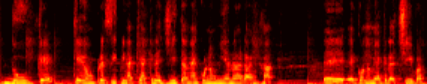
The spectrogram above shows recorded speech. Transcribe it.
Duque, que é um presidente que acredita na economia naranja, é, economia criativa,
